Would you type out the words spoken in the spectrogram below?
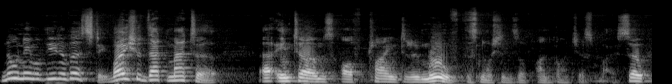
No name of the university. Why should that matter uh, in terms of trying to remove these notions of unconscious bias. So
